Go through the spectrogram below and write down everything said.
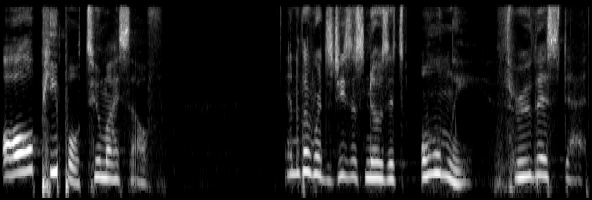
all people to myself. In other words, Jesus knows it's only through this death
